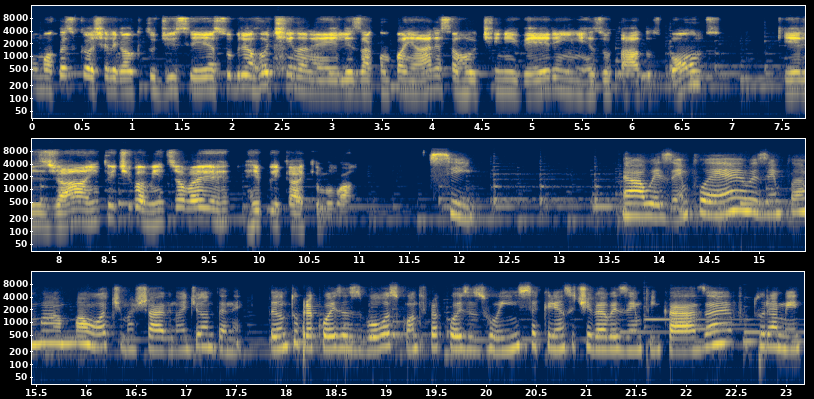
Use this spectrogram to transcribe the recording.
uma coisa que eu achei legal que tu disse é sobre a rotina, né? Eles acompanharem essa rotina e verem resultados bons, que eles já intuitivamente já vai replicar aquilo lá. Sim. Ah, o exemplo é o exemplo é uma, uma ótima chave, não adianta, né? Tanto para coisas boas quanto para coisas ruins, se a criança tiver o exemplo em casa, futuramente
